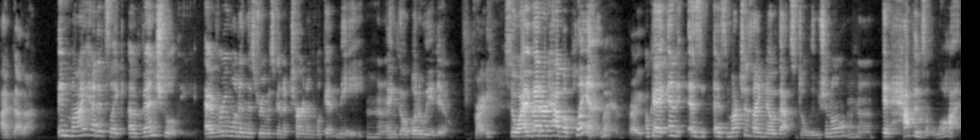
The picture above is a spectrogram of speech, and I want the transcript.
I've gotta. in my head, it's like eventually everyone in this room is going to turn and look at me Mhm. and go, "What do we do?" Right. So I better have a plan. Plan. Right. Okay, and as as much as I know that's delusional, hmm it happens a lot.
